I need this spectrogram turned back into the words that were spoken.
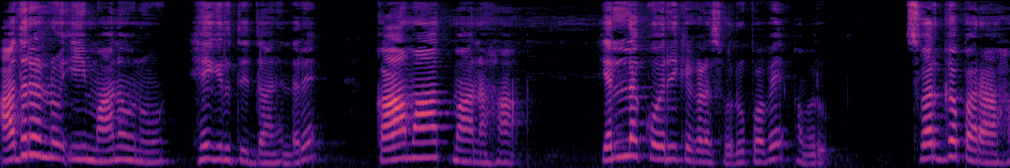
ಅದರಲ್ಲೂ ಈ ಮಾನವನು ಹೇಗಿರುತ್ತಿದ್ದಾನೆಂದರೆ ಕಾಮಾತ್ಮಾನಃ ಎಲ್ಲ ಕೋರಿಕೆಗಳ ಸ್ವರೂಪವೇ ಅವರು. ಸ್ವರ್ಗಪರಾಹ.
